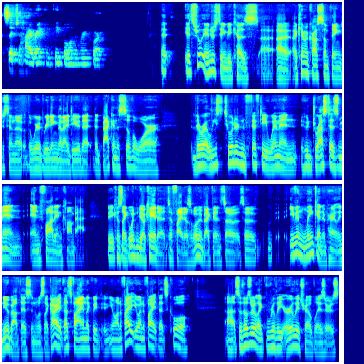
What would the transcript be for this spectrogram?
such high ranking people in the Marine Corps. It's really interesting because uh, uh, I came across something just in the, the weird reading that I do that, that back in the Civil War, there were at least 250 women who dressed as men and fought in combat because like it wouldn't be okay to, to fight as a woman back then. So so even Lincoln apparently knew about this and was like, all right, that's fine. Like we, you want to fight, you want to fight. That's cool. Uh, so those were like really early trailblazers.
